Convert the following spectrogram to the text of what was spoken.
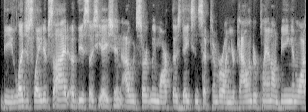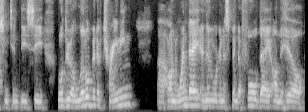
the legislative side of the association, I would certainly mark those dates in September on your calendar. Plan on being in Washington, D.C. We'll do a little bit of training uh, on one day, and then we're going to spend a full day on the Hill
